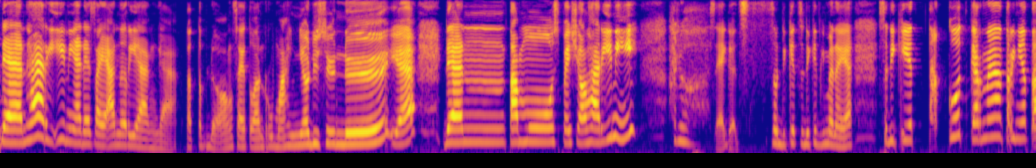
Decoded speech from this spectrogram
dan hari ini ada saya Ane Riangga. Tetep dong saya tuan rumahnya di sini ya. Dan tamu spesial hari ini, aduh saya agak sedikit-sedikit gimana ya? Sedikit takut karena ternyata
